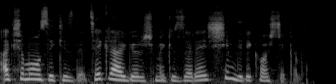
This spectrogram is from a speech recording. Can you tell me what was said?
Akşam 18'de tekrar görüşmek üzere. Şimdilik hoşçakalın.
